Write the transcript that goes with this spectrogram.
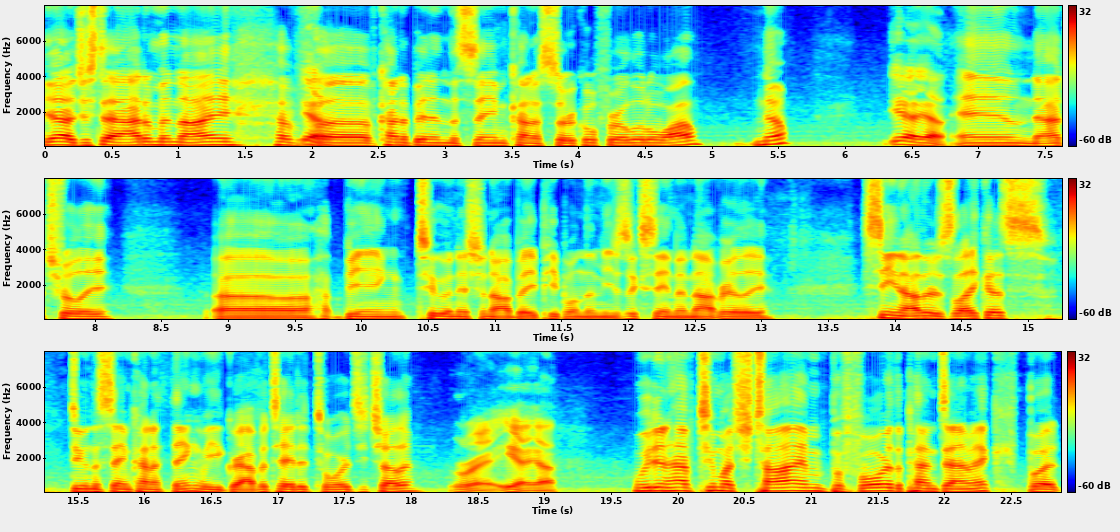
Yeah, just Adam and I have Yeah. uh, kind of been in the same kind of circle for a little while. No, Yeah, yeah. and naturally, uh, being two Anishinaabe people in the music scene and not really seeing others like us doing the same kind of thing, we gravitated towards each other. Right. Yeah, yeah. We didn't have too much time before the pandemic, but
